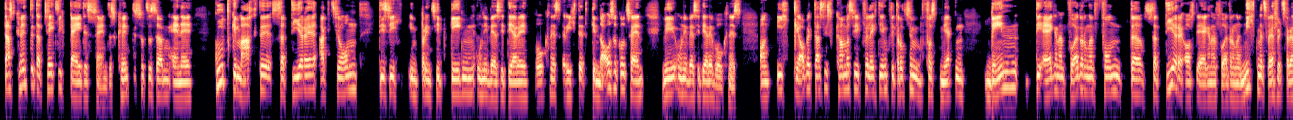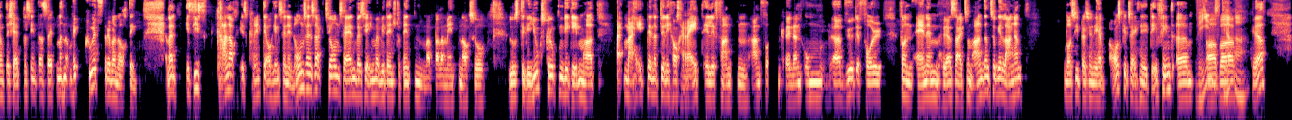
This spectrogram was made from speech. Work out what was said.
Das könnte tatsächlich beides sein. Das könnte sozusagen eine gut gemachte Satireaktion die sich im Prinzip gegen universitäre Wokeness richtet, genauso gut sein wie universitäre Wokeness. Und ich glaube, das ist, kann man sich vielleicht irgendwie trotzdem fast merken, wenn die eigenen Forderungen von der Satire auf die eigenen Forderungen nicht mehr zweifelsfrei unterscheidbar sind, dann sollte man noch mal kurz drüber nachdenken. Weil es ist kann auch, es könnte auch irgendeine Nonsensaktion sein, weil es ja immer wieder in Studentenparlamenten auch so lustige Jux-Gruppen gegeben hat. Äh, man hätte natürlich auch Reitelefanten antworten können, um äh, würdevoll von einem Hörsaal zum anderen zu gelangen. Was ich persönlich eine ausgezeichnete Idee finde. Ähm, aber ja. ja,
